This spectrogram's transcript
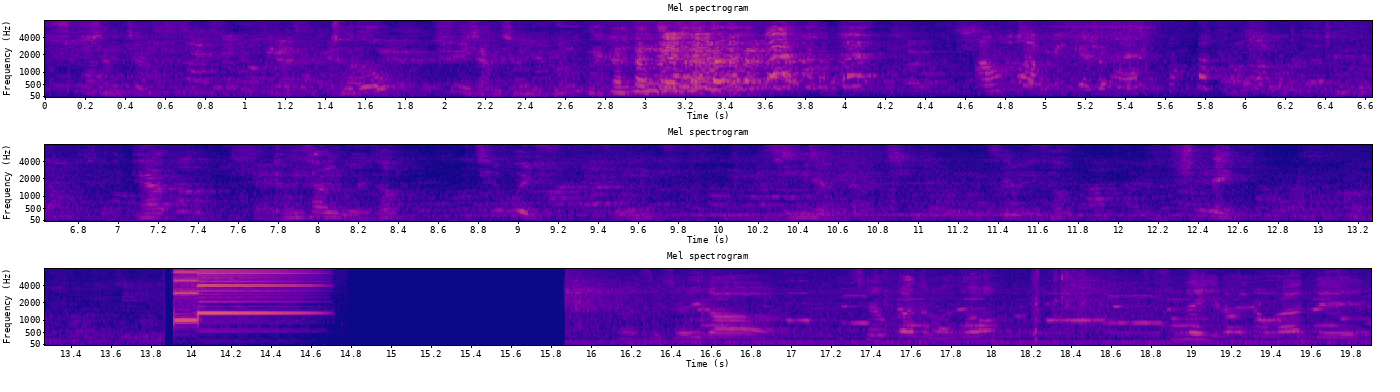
수시 장점 저도 수시 장점이고 아무도 안 믿겠어요. 대학교 경상도에서 최고의 슛 좋은 승민형이랑 쌤에서 슛내기 어, 이제 저희가 체육관에 와서 슛내기를 하려고 하는데.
